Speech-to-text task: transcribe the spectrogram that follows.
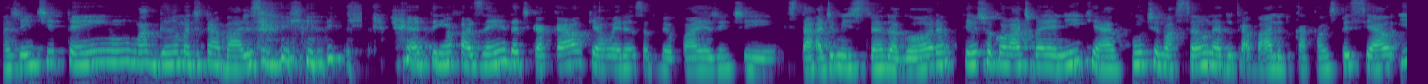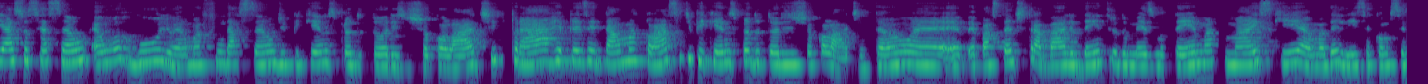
A gente tem uma gama de trabalhos. é, tem a fazenda de cacau, que é uma herança do meu pai, a gente está administrando agora. Tem o chocolate baiani, que é a continuação né, do trabalho do cacau especial, e a associação associação é um orgulho, é uma fundação de pequenos produtores de chocolate para representar uma classe de pequenos produtores de chocolate. Então, é, é, é, bastante trabalho dentro do mesmo tema, mas que é uma delícia, como você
